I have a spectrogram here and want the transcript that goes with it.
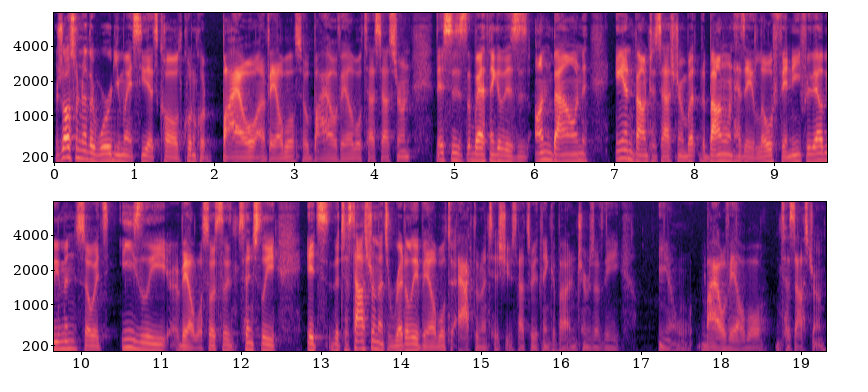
There's also another word you might see that's called quote unquote bioavailable. So bioavailable testosterone. This is the way I think of this is unbound and bound testosterone, but the bound one has a low affinity for the albumin, so it's easily available. So it's essentially it's the testosterone that's readily available to act on the tissues. That's what we think about in terms of the you know bioavailable testosterone.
